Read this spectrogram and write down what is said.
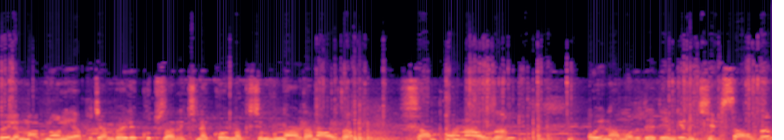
Böyle magnolia yapacağım. Böyle kutuların içine koymak için bunlardan aldım. Şampuan aldım. Oyun hamuru dediğim gibi chips aldım.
